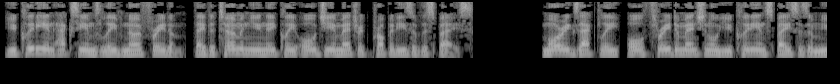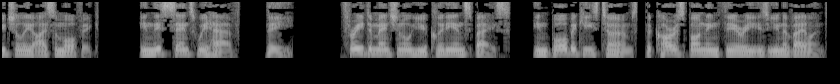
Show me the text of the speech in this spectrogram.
Euclidean axioms leave no freedom, they determine uniquely all geometric properties of the space. More exactly, all three-dimensional Euclidean spaces are mutually isomorphic. In this sense we have the three-dimensional Euclidean space. In Bourbaki's terms, the corresponding theory is univalent.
